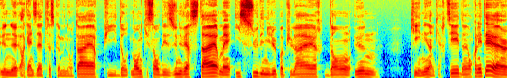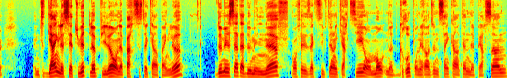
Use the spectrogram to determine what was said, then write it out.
une organisatrice communautaire, puis d'autres mondes qui sont des universitaires, mais issus des milieux populaires, dont une qui est née dans le quartier. Donc on était un- une petite gang, le 7-8, là, puis là, on a parti cette campagne-là. 2007 à 2009, on fait des activités dans le quartier, on monte notre groupe, on est rendu une cinquantaine de personnes.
